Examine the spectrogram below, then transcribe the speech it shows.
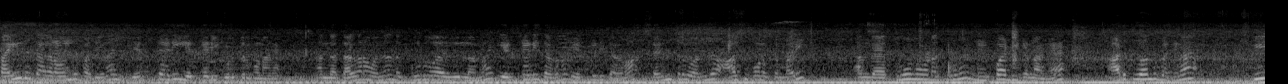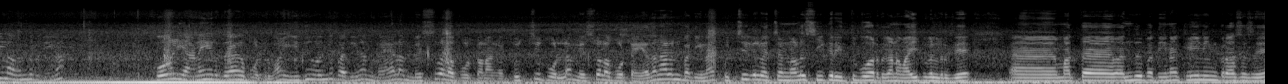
சைடு தகரம் வந்து பார்த்திங்கன்னா எட்டு அடி எட்டு அடி கொடுத்துருக்கோம் நாங்கள் அந்த தகரம் வந்து அந்த கூடுவா இது இல்லாமல் எட்டு அடி தகரம் எட்டு அடி தகரம். சென்டர் வந்து ஆசு போனது மாதிரி அந்த தூணோட தூணு நிப்பாட்டிட்டோம் நாங்கள் அடுத்தது வந்து பார்த்தீங்கன்னா கீழே வந்து பார்த்தீங்கன்னா கோழி அணையிறதுக்காக போட்டிருக்கோம். இது வந்து பார்த்தீங்கன்னா மேலே மெஸ் வலை போட்டோம் நாங்கள் குச்சி போடல மெஸ் வலை போட்டோம். எதனாலன்னு பார்த்தீங்கன்னா குச்சிகள் வச்சோம்னாலும் சீக்கிரம் இத்து போகிறதுக்கான வாய்ப்புகள் இருக்குது மற்ற வந்து பார்த்தீங்கன்னா க்ளீனிங் ப்ராசஸ்ஸு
